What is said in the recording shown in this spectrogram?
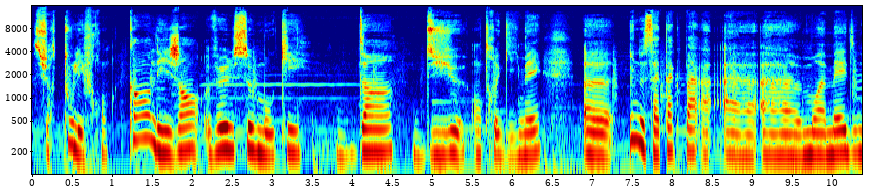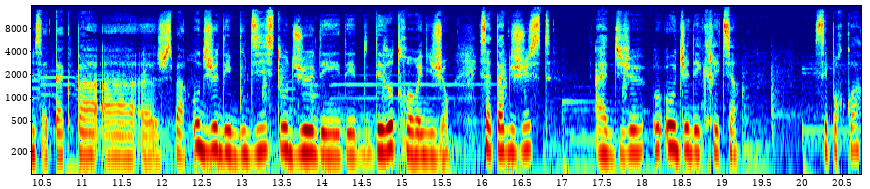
sur tous les fronts. Quand les gens veulent se moquer d'un Dieu, entre guillemets, euh, ils ne s'attaquent pas à, Mohamed, ils ne s'attaquent pas à, euh, je sais pas, au Dieu des bouddhistes, au Dieu des, des, des autres religions. Ils s'attaquent juste à Dieu, au, Dieu des chrétiens. C'est pourquoi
